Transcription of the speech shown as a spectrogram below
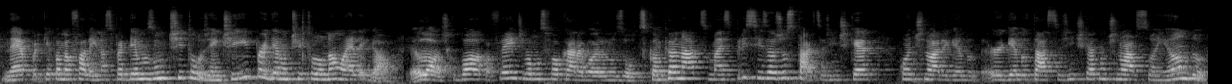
né? Porque, como eu falei, nós perdemos um título, gente, e perder um título não é legal. Lógico, bola pra frente, vamos focar agora nos outros campeonatos, mas precisa ajustar. Se a gente quer continuar erguendo, erguendo taça, se a gente quer continuar sonhando,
